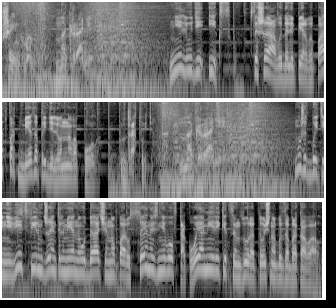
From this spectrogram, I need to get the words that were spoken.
Шейнгман. На грани. Не люди X. В США выдали первый паспорт без определенного пола. Здравствуйте. На грани. Может быть и не весь фильм «Джентльмены удачи», но пару сцен из него в такой Америке цензура точно бы забраковала.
